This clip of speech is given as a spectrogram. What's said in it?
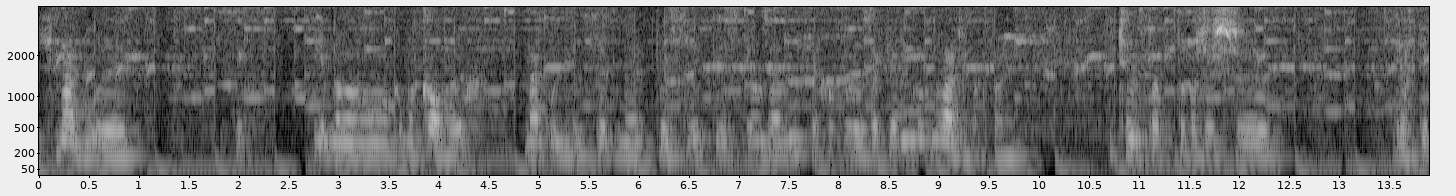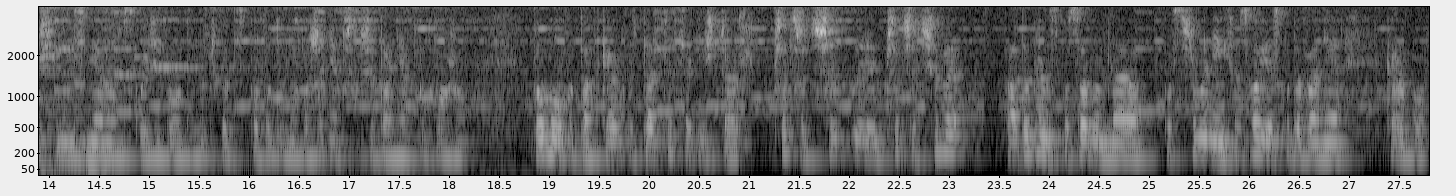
Ich nagły, tych jednokomórkowych, nagły intensywny wysyp jest związany z zachwianiem równowagi w akwarium często towarzyszy drastycznym zmianom w składzie wody, np. z powodu nawożenia czy grzebania w podłożu. W obu wypadkach wystarczy co jakiś czas przetrzeć, szyb, y, przetrzeć szybę, a dobrym sposobem na powstrzymanie ich rozwoju jest podawanie karbo w.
